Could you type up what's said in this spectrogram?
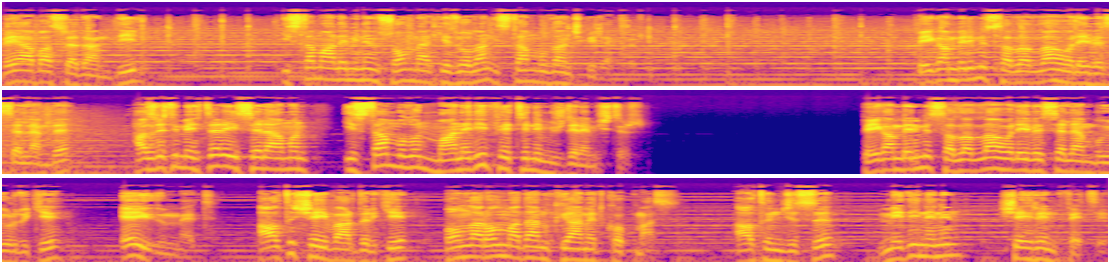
veya Basra'dan değil, İslam aleminin son merkezi olan İstanbul'dan çıkacaktır. Peygamberimiz sallallahu aleyhi ve sellem de Hazreti Mehdi Aleyhisselam'ın İstanbul'un manevi fethini müjdelemiştir. Peygamberimiz sallallahu aleyhi ve sellem buyurdu ki, Ey ümmet! Altı şey vardır ki onlar olmadan kıyamet kopmaz. Altıncısı Medine'nin şehrin fethi.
